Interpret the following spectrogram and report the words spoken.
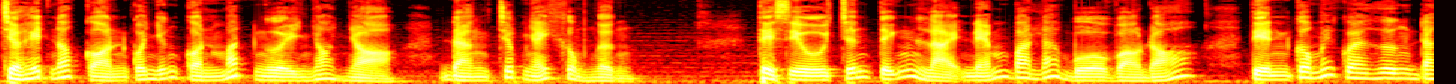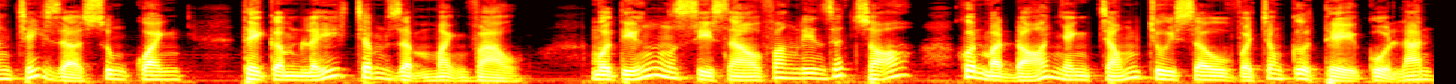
Chưa hết nó còn có những con mắt người nho nhỏ đang chớp nháy không ngừng. Thầy Diệu chấn tĩnh lại ném ba lá bùa vào đó Tiền có mấy que hương đang cháy dở xung quanh. Thầy cầm lấy châm dậm mạnh vào. Một tiếng xì xào vang lên rất rõ. Khuôn mặt đó nhanh chóng chui sâu vào trong cơ thể của Lan.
